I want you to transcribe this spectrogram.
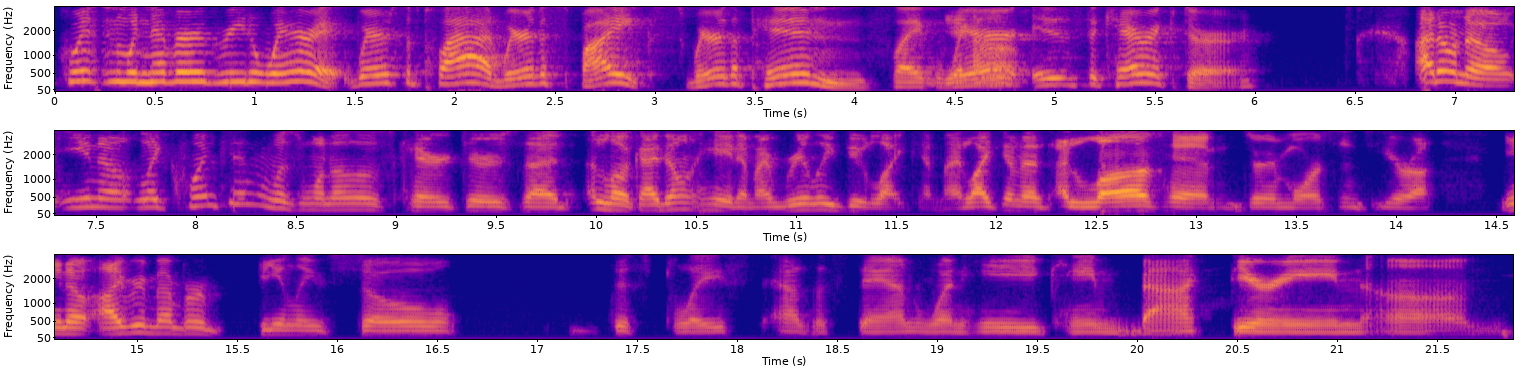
Quentin would never agree to wear it. Where's the plaid? Where are the spikes? Where are the pins? Like where is the character? I don't know. You know, like Quentin was one of those characters that look, I don't hate him. I really do like him. I like him as I love him during Morrison's era. You know, I remember feeling so displaced as a stan when he came back during um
